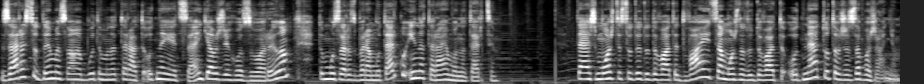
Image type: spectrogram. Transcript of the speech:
Зараз сюди ми з вами будемо натирати одне яйце, я вже його зварила, тому зараз беремо терку і натираємо на терці. Теж можете сюди додавати два яйця, можна додавати одне, тут вже за бажанням.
